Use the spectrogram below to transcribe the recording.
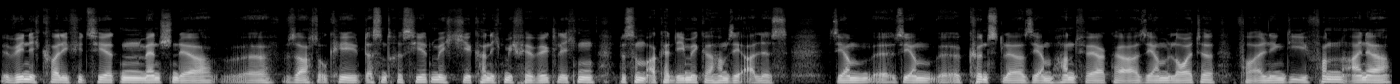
wenig qualifizierten Menschen, der äh, sagt, okay, das interessiert mich, hier kann ich mich verwirklichen, bis zum Akademiker haben sie alles. Sie haben, äh, sie haben äh, Künstler, sie haben Handwerker, sie haben Leute, vor allen Dingen, die von einer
